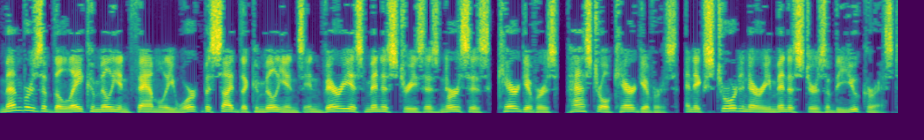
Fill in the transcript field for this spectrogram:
Members of the lay Camillian family work beside the Camillians in various ministries as nurses, caregivers, pastoral caregivers, and extraordinary ministers of the Eucharist.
